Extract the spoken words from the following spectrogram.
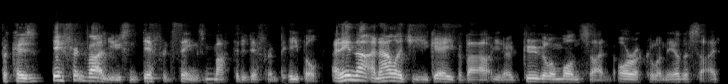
because different values and different things matter to different people. And in that analogy you gave about, you know, Google on one side and Oracle on the other side,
